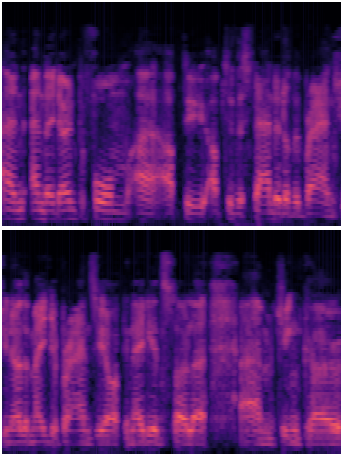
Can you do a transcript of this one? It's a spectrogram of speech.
and and they don't perform uh, up to up to the standard of the brands. You know, the major brands here are Canadian Solar, um, Jinko,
